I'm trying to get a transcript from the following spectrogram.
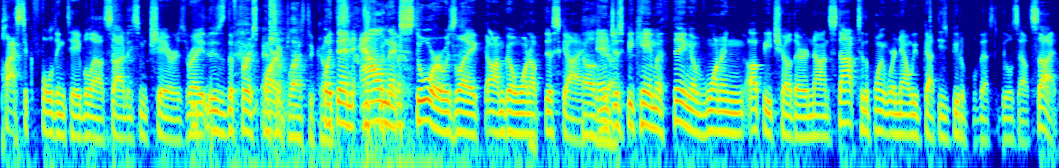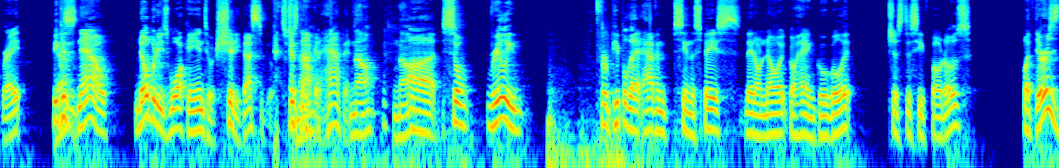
plastic folding table outside and some chairs. Right, this is the first part. plastic But then Al next door was like, oh, "I'm going to one up this guy," Hells and yeah. it just became a thing of wanting up each other nonstop to the point where now we've got these beautiful vestibules outside. Right, because now. Nobody's walking into a shitty vestibule. It's just not going to happen. no, no. Uh, so really, for people that haven't seen the space, they don't know it. Go ahead and Google it just to see photos. But there's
